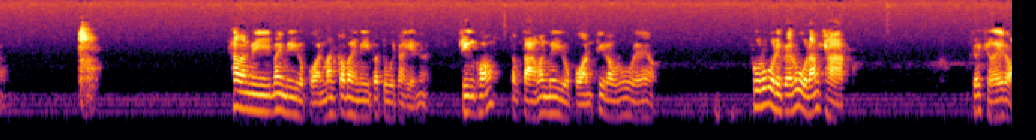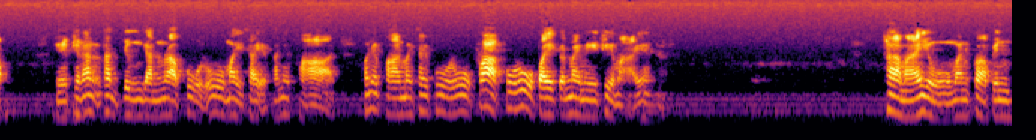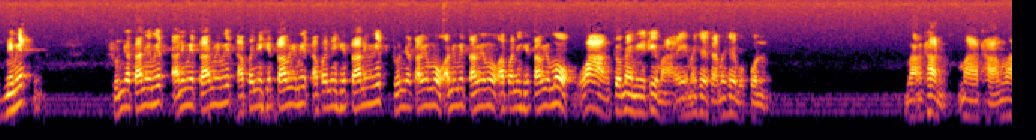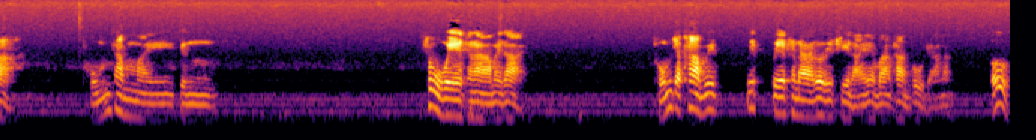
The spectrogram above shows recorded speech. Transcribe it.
ถ้ามันมีไม่มีอยู่ก่อน มันก็ไม่มีประตูจะเห็นสิ่งของต่างๆ มันมีอยู่ก่อนที่เรารู้แล้ว ผู้รู้นี่ไปรู้ล้างฉากเฉยๆหรอก เหตุฉะนั้นท่านจึงยันว่าผู้รู้ไม่ใช่พระนิพพานพระนิพพานไม่ใช่ผู้รู้ฟาดผู้รู้ไปจนไม่มีที่หมาย ถ้าหมายอยู่มันก็เป็นนิมิตสุญญตานิมิตอนิมิตตานิมิตอปนิหิตานิมิตอปนิหิตานิมิตสุญญตาวิโมกอนิมิตตาวิโมกอปนิหิตาวิโมกว่างจนไม่มีที่หมาย ไม่ใช่แต่ไม่ใช่บุคคล บางท่านมาถามว่า ผมทำไมจึง สู้เวทนาไม่ได้ ผมจะข้ามวิวิเวทนาด้วยวิธีไหน บางท่านพูดอย่างนั้นเออ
